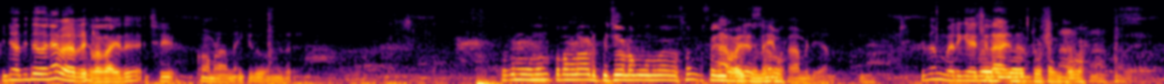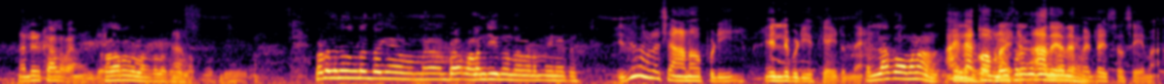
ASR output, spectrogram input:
പിന്നെ അതിന്റെ തന്നെ വേറൊരു കളറാണ് ഇത് ഇച്ചിരി കോമൺ ആണെന്ന് എനിക്ക് തോന്നുന്നത്. ഇതൊക്കെ മൂന്നും ഇപ്പൊ നമ്മൾ അടുപ്പിച്ച് കണ്ട മൂന്ന് ദിവസം സെയിം ഫാമിലിയാണ്. ഇതും അതെ. നല്ലൊരു കളറാണ് കളർ നമ്മൾ വളം ചെയ്യുന്നുണ്ടോ മേഡം മെയിനായിട്ട്? ഇത് നമ്മുടെ ചാണകപ്പൊടി എല്ലുപൊടിയൊക്കെ ആയിടുന്നത് എല്ലാം കോമൺ ആണ്. എല്ലാം കോമൺ അതെ അതെ ഫെർട്ടിലൈസർ സെയിമാണ്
